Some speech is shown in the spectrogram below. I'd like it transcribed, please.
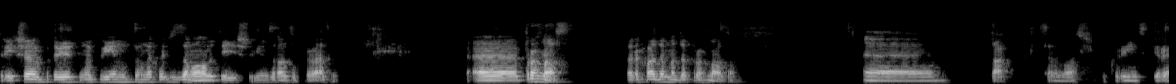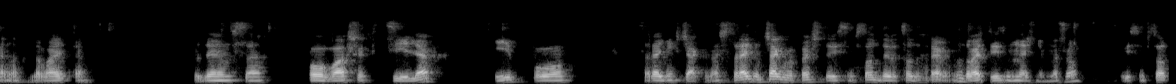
Якщо ви приїдете на Україну, то вони хочуть замовити і щоб він зразу привезли. Е, Прогноз. Переходимо до прогнозу. Е, Так, це у нас український ринок. Давайте подивимося по ваших цілях і по середніх чеках. Значить, середній чек ви пишете 800-900 гривень. Ну, давайте візьмемо нижню межу 800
